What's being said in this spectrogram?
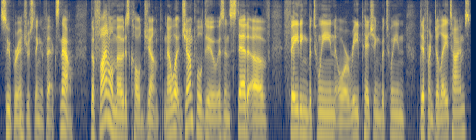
Super interesting effects. Now, the final mode is called jump. Now, what jump will do is instead of fading between or repitching between different delay times,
